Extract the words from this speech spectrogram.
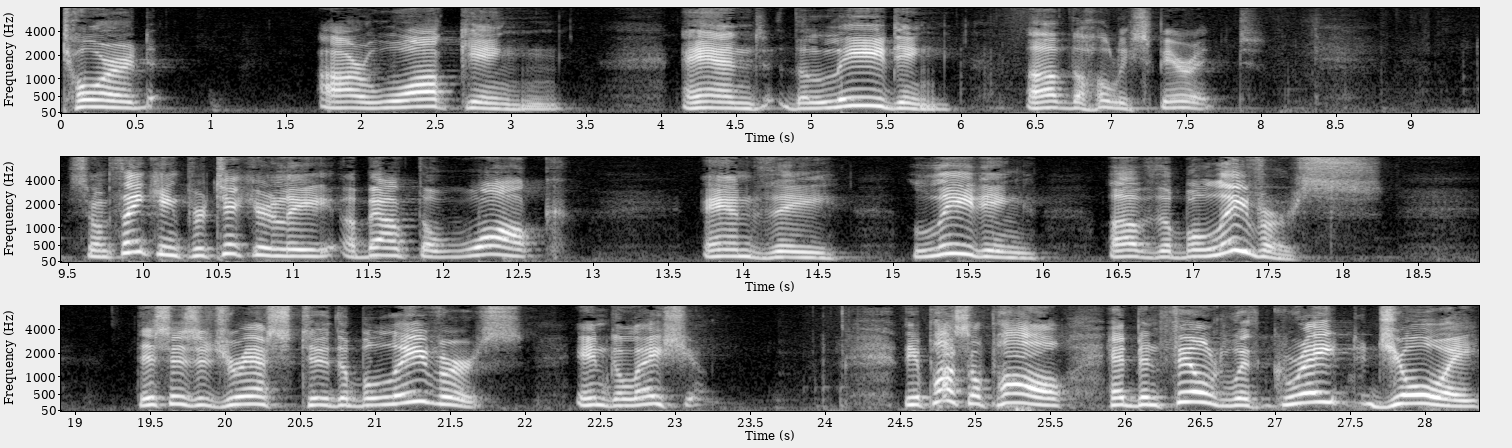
toward our walking and the leading of the Holy Spirit. So I'm thinking particularly about the walk and the leading of the believers. This is addressed to the believers in Galatia. The Apostle Paul had been filled with great joy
